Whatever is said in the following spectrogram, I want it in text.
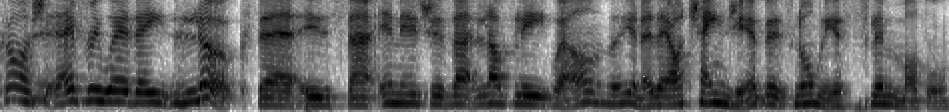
gosh everywhere they look there is that image of that lovely well you know they are changing it but it's normally a slim model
